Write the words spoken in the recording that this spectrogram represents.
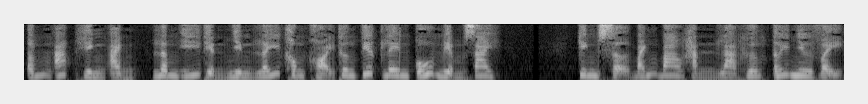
ấm áp hình ảnh, lâm ý thiện nhìn lấy không khỏi thương tiếc lên cố niệm dai. Kinh sợ bánh bao hẳn là hướng tới như vậy.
